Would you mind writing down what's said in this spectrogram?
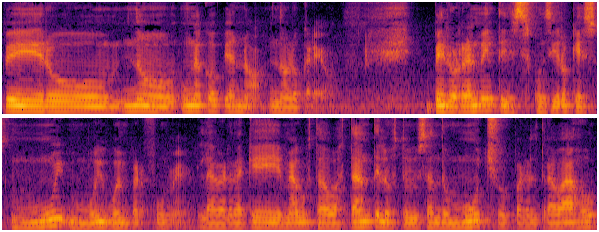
pero no, una copia no, no lo creo. Pero realmente considero que es muy, muy buen perfume. La verdad que me ha gustado bastante, lo estoy usando mucho para el trabajo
